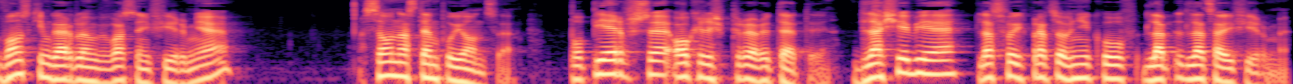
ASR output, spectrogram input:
wąskim gardłem we własnej firmie są następujące. Po pierwsze, określ priorytety dla siebie, dla swoich pracowników, dla, dla całej firmy.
